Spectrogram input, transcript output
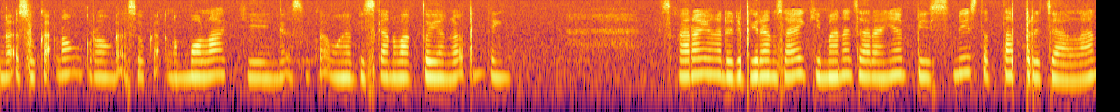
nggak suka nongkrong nggak suka ngemol lagi nggak suka menghabiskan waktu yang nggak penting sekarang yang ada di pikiran saya gimana caranya bisnis tetap berjalan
